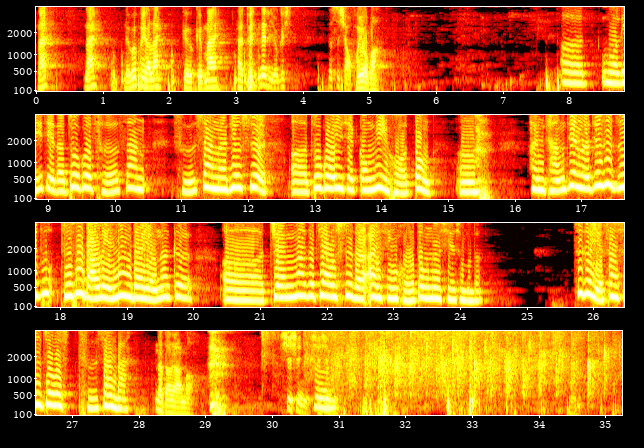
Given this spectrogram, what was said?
来来，哪位朋友来给给麦？哎，对，那里有个，那是小朋友吧？呃，我理解的做过慈善，慈善呢就是呃做过一些公益活动，嗯，很常见的就是支付支付宝里面的有那个呃捐那个教室的爱心活动那些什么的，这个也算是做过慈善吧？那当然了，谢谢你，谢谢你。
